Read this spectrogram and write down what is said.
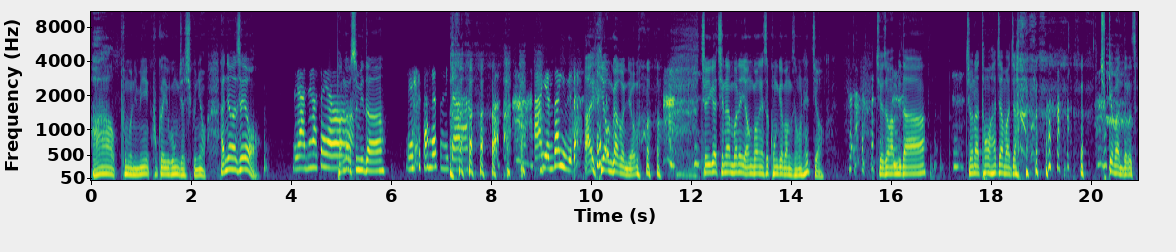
아, 부모님이 국가유공자시군요. 안녕하세요. 네, 안녕하세요. 반갑습니다. 네, 반갑습니다. 아, 영광입니다. 아, 영광은요. 뭐. 저희가 지난번에 영광에서 공개 방송을 했죠. 죄송합니다. 전화 통화하자마자 춥게 만들어서.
